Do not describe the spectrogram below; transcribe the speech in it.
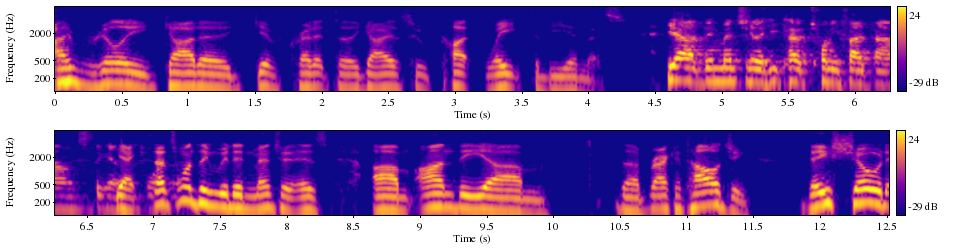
I really gotta give credit to the guys who cut weight to be in this. yeah. They mentioned that he cut twenty five pounds to get. Yeah, that's one thing we didn't mention is um, on the um, the bracketology, they showed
